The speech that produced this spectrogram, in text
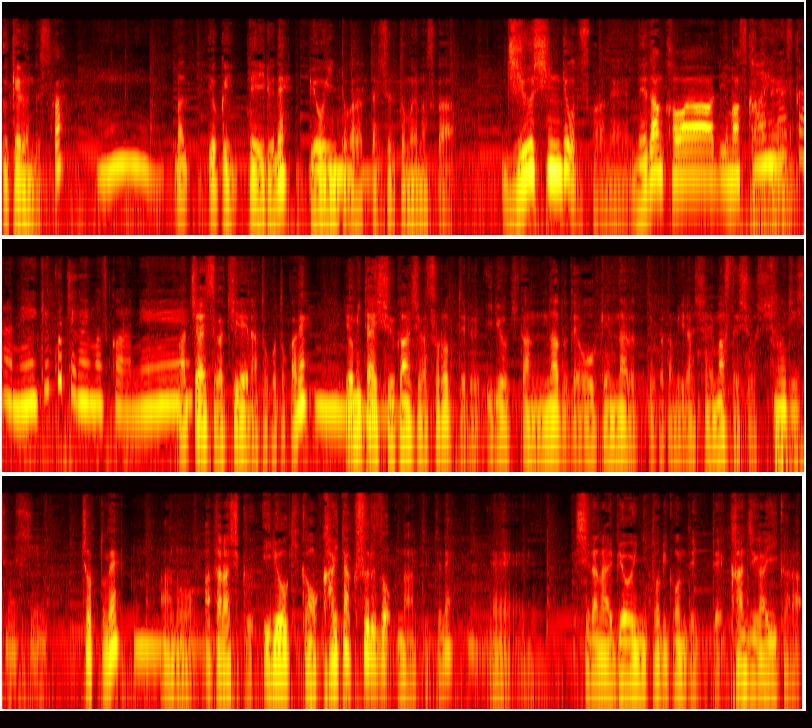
受けるんですか、まあ、よく行っているね病院とかだったりすると思いますが、自由診療ですからね値段変わりますからね。変わりますからね。結構違いますからね。待合室が綺麗なとことかね、うん、読みたい週刊誌が揃っている医療機関などでお受けになるっていう方もいらっしゃいますでしょうし。そうでしょうしちょっとね、うん、あの新しく医療機関を開拓するぞなんて言ってね、うん、えー、知らない病院に飛び込んでいって感じがいいから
